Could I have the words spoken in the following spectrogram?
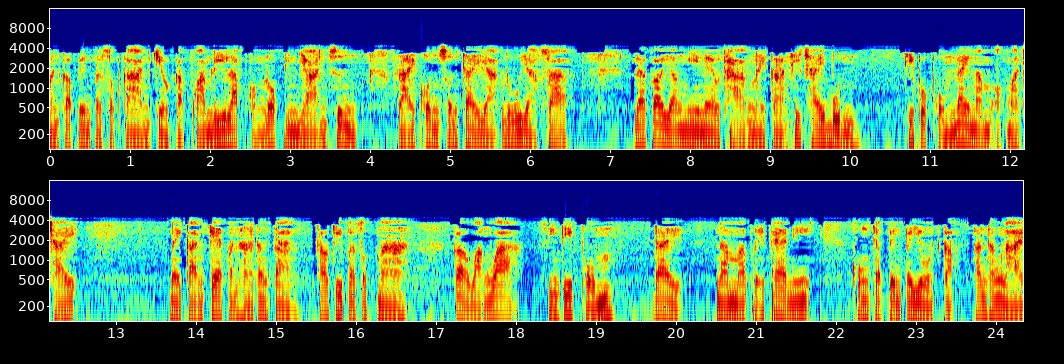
มันก็เป็นประสบการณ์เกี่ยวกับความลี้ลับของโลกวิญญาณ ซึ่งหลายคนสนใจอยากรู้อยากทราบ แล้วก็ยังมีแนวทางในการที่ใช้บุญ ที่พวกผมได้นำออกมาใช้ ในการแก้ปัญหาต่างๆ เท่าที่ประสบมา ก็หวังว่าสิ่งที่ผมได้นำมาเผยแพร่นี้ คงจะเป็นประโยชน์กับท่านทั้งหลาย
